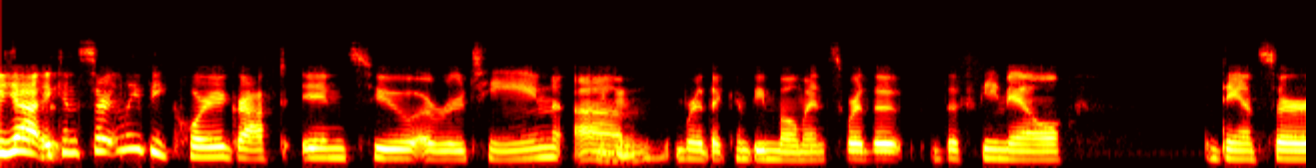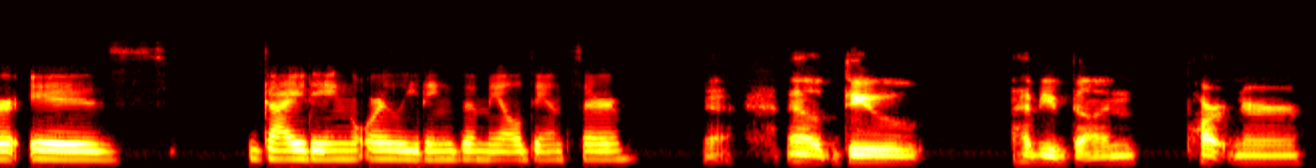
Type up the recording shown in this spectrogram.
But yeah, it can certainly be choreographed into a routine, Mm-hmm. um, where there can be moments where the the female dancer is guiding or leading the male dancer. Yeah. Now, do you have you done partner,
